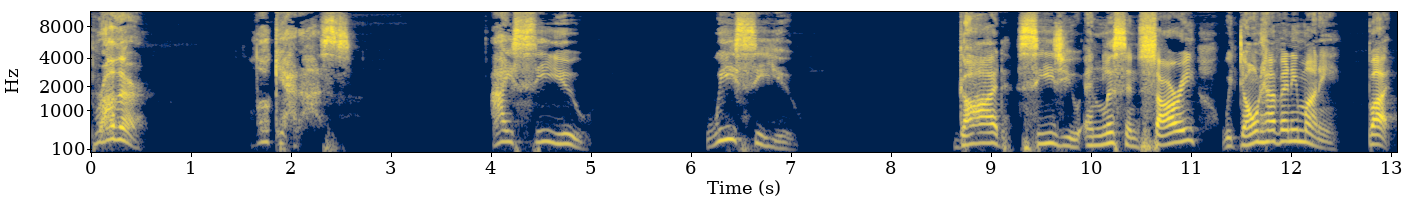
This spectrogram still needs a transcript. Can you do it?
Brother, look at us. I see you. We see you. God sees you. And listen, sorry, we don't have any money, but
